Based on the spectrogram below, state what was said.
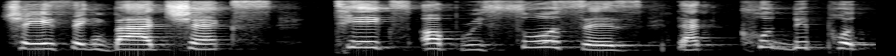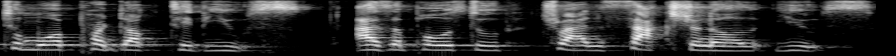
chasing bad checks takes up resources that could be put to more productive use as opposed to transactional use.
